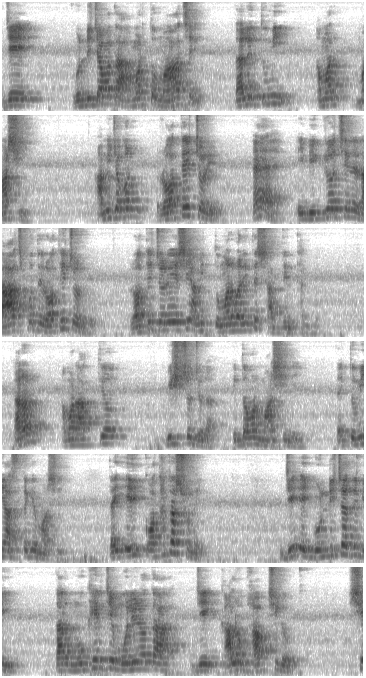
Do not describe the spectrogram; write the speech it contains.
যে গুন্ডিচা মাতা, আমার তো মা আছে, তাহলে তুমি আমার মাসি। আমি যখন রথে চড়ে হ্যাঁ এই বিগ্রহ ছেড়ে রাজপথে রথে চড়বো, রথে চড়ে এসে আমি তোমার বাড়িতে সাত দিন থাকব। কারণ আমার আত্মীয় বিশ্বজোড়া কিন্তু আমার মাসি নেই, তাই তুমি আজ থেকে মাসি। তাই এই কথাটা শুনে যে এই গণ্ডিচা দেবী তার মুখের যে মলিনতা, যে কালো ভাব ছিল, সে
